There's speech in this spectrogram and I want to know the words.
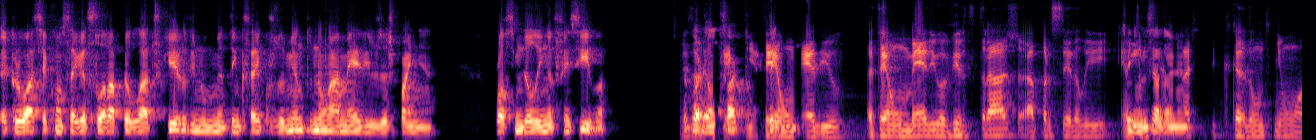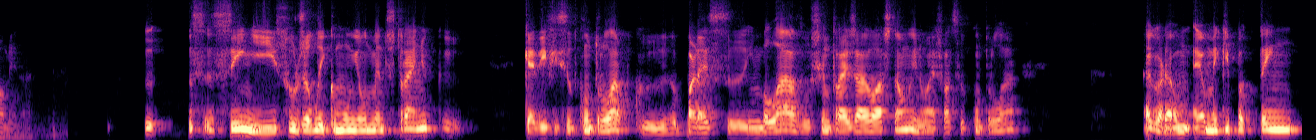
a Croácia consegue acelerar pelo lado esquerdo e no momento em que sai cruzamento não há médios da Espanha próximo da linha defensiva. Agora é um facto. E até tem... um médio, até um médio a vir de trás, a aparecer ali entre Sim, que cada um tinha um homem, não é? Sim, e surge ali como um elemento estranho que, que é difícil de controlar, porque aparece embalado, os centrais já lá estão e não é fácil de controlar. Agora, é, é uma equipa que tem,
